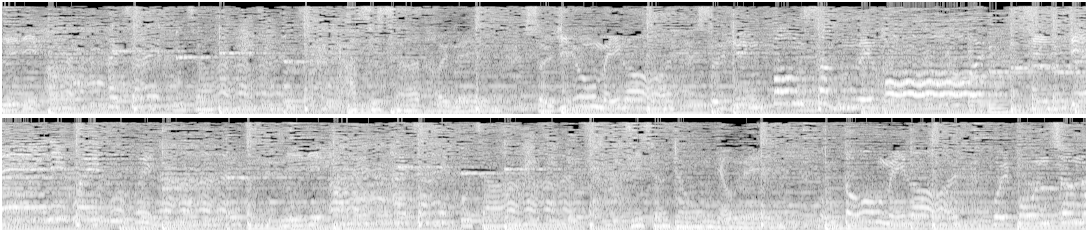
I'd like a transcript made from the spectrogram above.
你的爱还在不在？假使失去你，谁要未来？谁愿放心离开？今夜你会不会来？你的爱还在不在？只想拥有你，梦到未来，陪伴着我，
